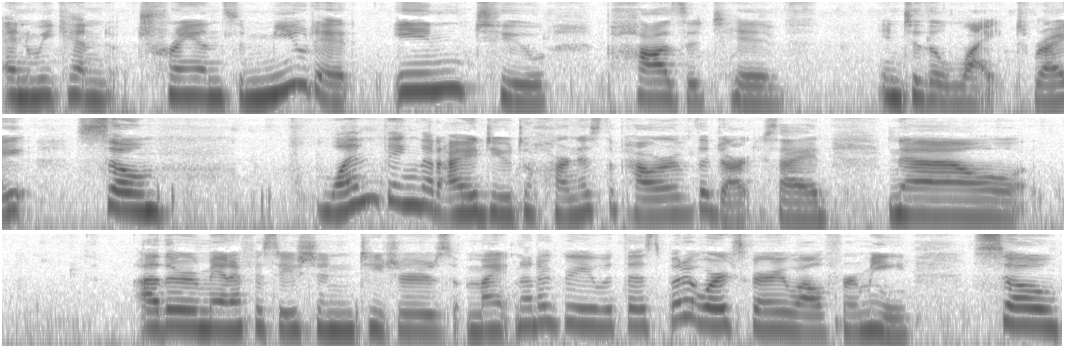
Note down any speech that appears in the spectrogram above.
and we can transmute it into positive, into the light, right? So, one thing that I do to harness the power of the dark side now other manifestation teachers might not agree with this, but it works very well for me. So,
